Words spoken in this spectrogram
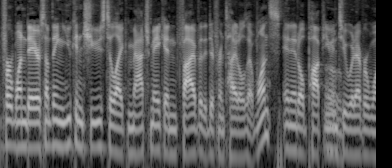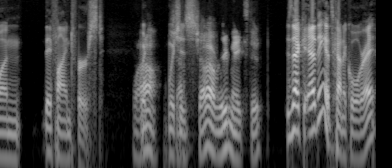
for one day or something, you can choose to like matchmake in five of the different titles at once, and it'll pop you oh. into whatever one they find first. Wow, which, which shout, is shout out remakes, dude. Is that? I think it's kind of cool, right?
